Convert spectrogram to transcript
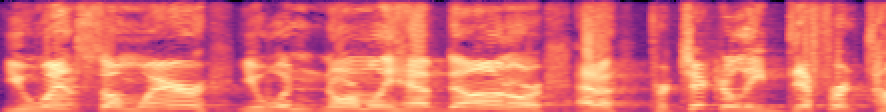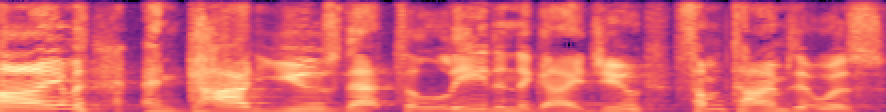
You went somewhere you wouldn't normally have done or at a particularly different time, and God used that to lead and to guide you. Sometimes it was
